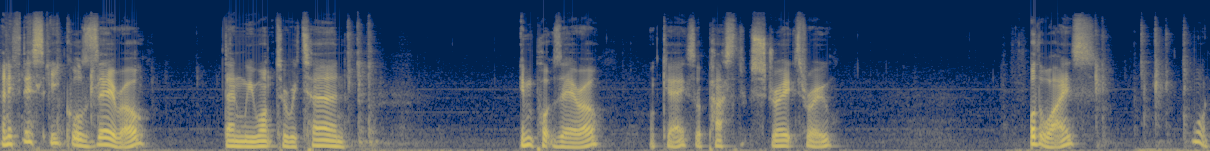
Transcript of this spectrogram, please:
And if this equals zero, then we want to return input zero. Okay, so pass straight through. Otherwise, one.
